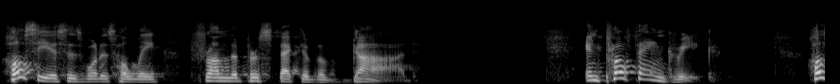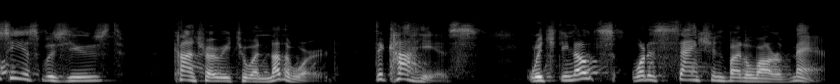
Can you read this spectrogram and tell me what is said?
Hosius is what is holy from the perspective of God. In profane Greek, Hosius was used contrary to another word, dikahius, which denotes what is sanctioned by the law of man.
